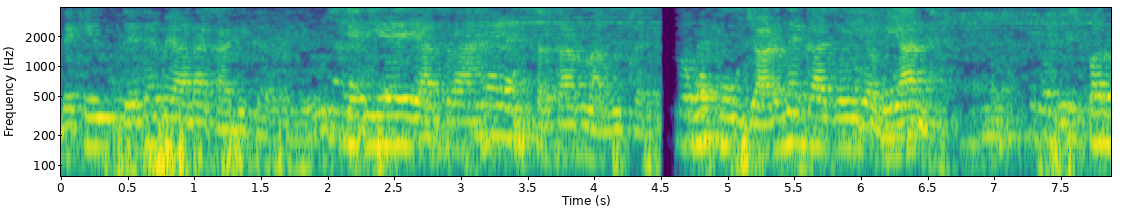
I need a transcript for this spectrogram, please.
लेकिन देने में आनाकानी कर रही है। उसके लिए यात्रा है कि सरकार लागू करे। लोगों को उजाड़ने का जो ये अभियान है उस पर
